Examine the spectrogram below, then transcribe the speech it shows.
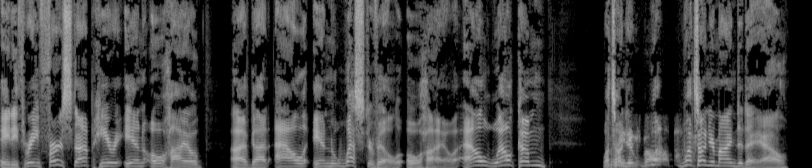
First up here in Ohio, I've got Al in Westerville, Ohio. Al, welcome. What's on your what, what's on your mind today, Al?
